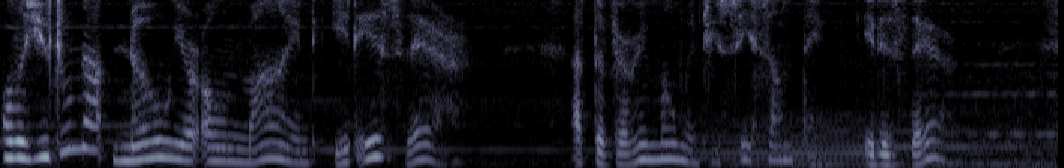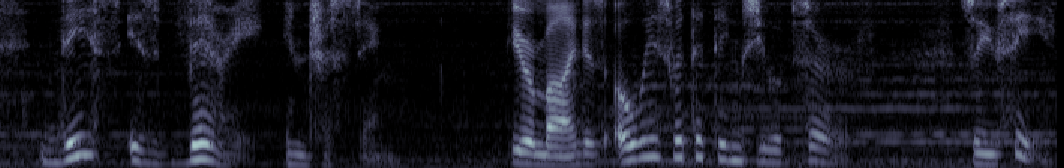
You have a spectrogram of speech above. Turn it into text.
Although you do not know your own mind, it is there. At the very moment you see something, it is there. This is very interesting. Your mind is always with the things you observe. So you see,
